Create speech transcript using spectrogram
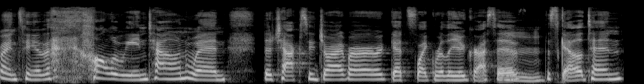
reminds me of Halloween Town when the taxi driver gets like really aggressive, Mm. the skeleton.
